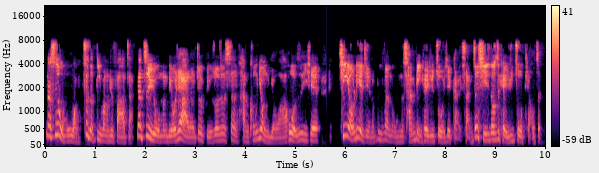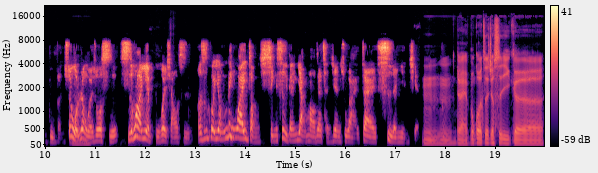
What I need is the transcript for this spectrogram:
那是我们往这个地方去发展。那至于我们留下来的，就比如说是剩航空用油啊，或者是一些轻油裂解的部分，我们的产品可以去做一些改善。这其实都是可以去做调整的部分。所以我认为说石石化业不会消失，而是会用另外一种形式跟样貌再呈现出来，在世人。眼前，嗯嗯，对，不过这就是一个，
